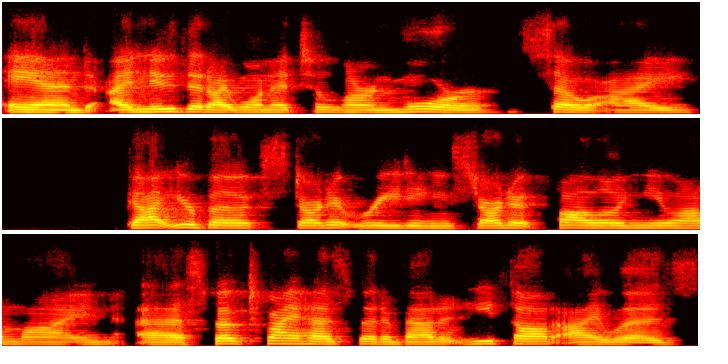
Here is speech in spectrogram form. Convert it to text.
And I knew that I wanted to learn more. So I got your book, started reading, started following you online, uh, spoke to my husband about it. He thought I was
